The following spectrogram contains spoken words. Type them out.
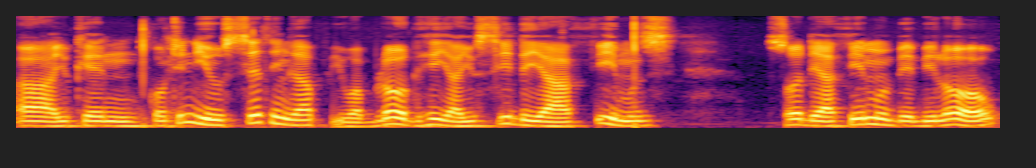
uh, you can continue setting up your blog here. You see their themes. So their theme will be below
